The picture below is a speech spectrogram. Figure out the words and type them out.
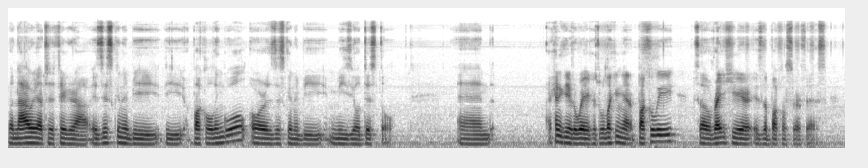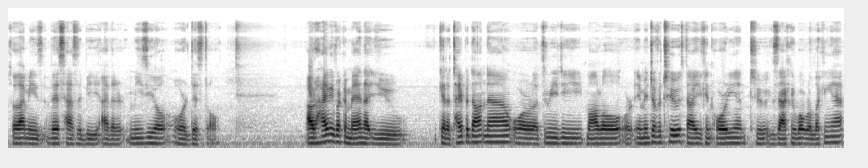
But now we have to figure out, is this going to be the buccolingual or is this going to be mesial distal? And I kind of gave it away because we're looking at buccally, so right here is the buccal surface. So that means this has to be either mesial or distal. I would highly recommend that you get a typodont now or a 3D model or image of a tooth that you can orient to exactly what we're looking at.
